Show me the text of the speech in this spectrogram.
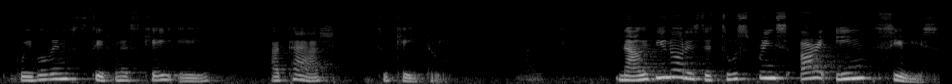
the equivalent stiffness Ka attached to K3. Now, if you notice the two springs are in series,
